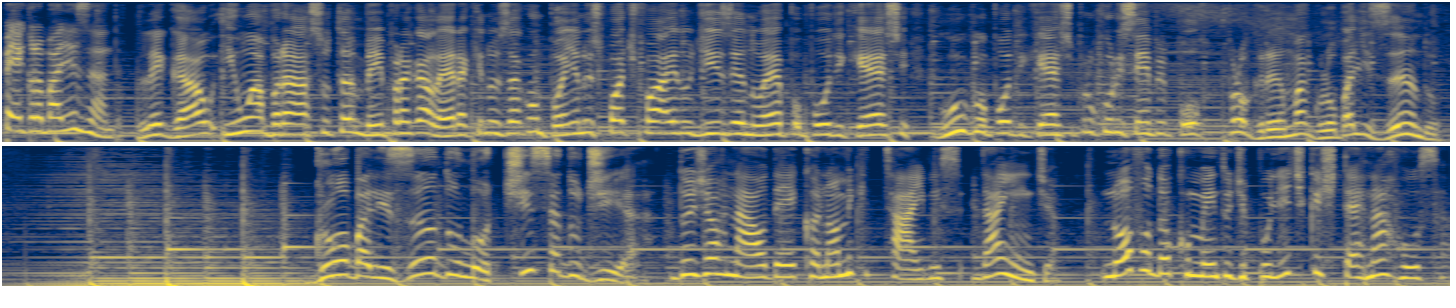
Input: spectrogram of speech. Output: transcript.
P Globalizando. Legal, e um abraço também pra galera que nos acompanha no Spotify, no Deezer, no Apple Podcast, Google Podcast, procure sempre por Programa Globalizando. Globalizando notícia do dia. Do jornal The Economic Times da Índia. Novo documento de política externa russa,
